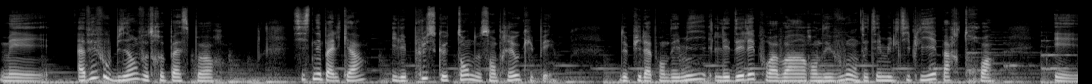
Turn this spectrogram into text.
Mais avez-vous bien votre passeport? Si ce n'est pas le cas, il est plus que temps de s'en préoccuper. Depuis la pandémie, les délais pour avoir un rendez-vous ont été multipliés par 3 et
